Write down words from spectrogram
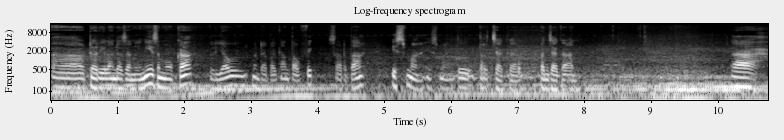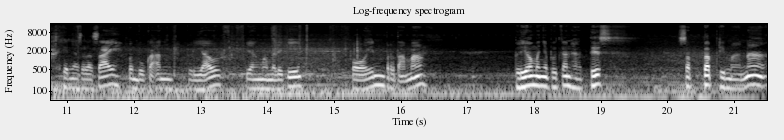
uh, dari landasan ini semoga beliau mendapatkan taufik serta isma isma itu terjaga penjagaan. Ah, akhirnya selesai pembukaan beliau yang memiliki poin pertama. Beliau menyebutkan hadis sebab di mana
